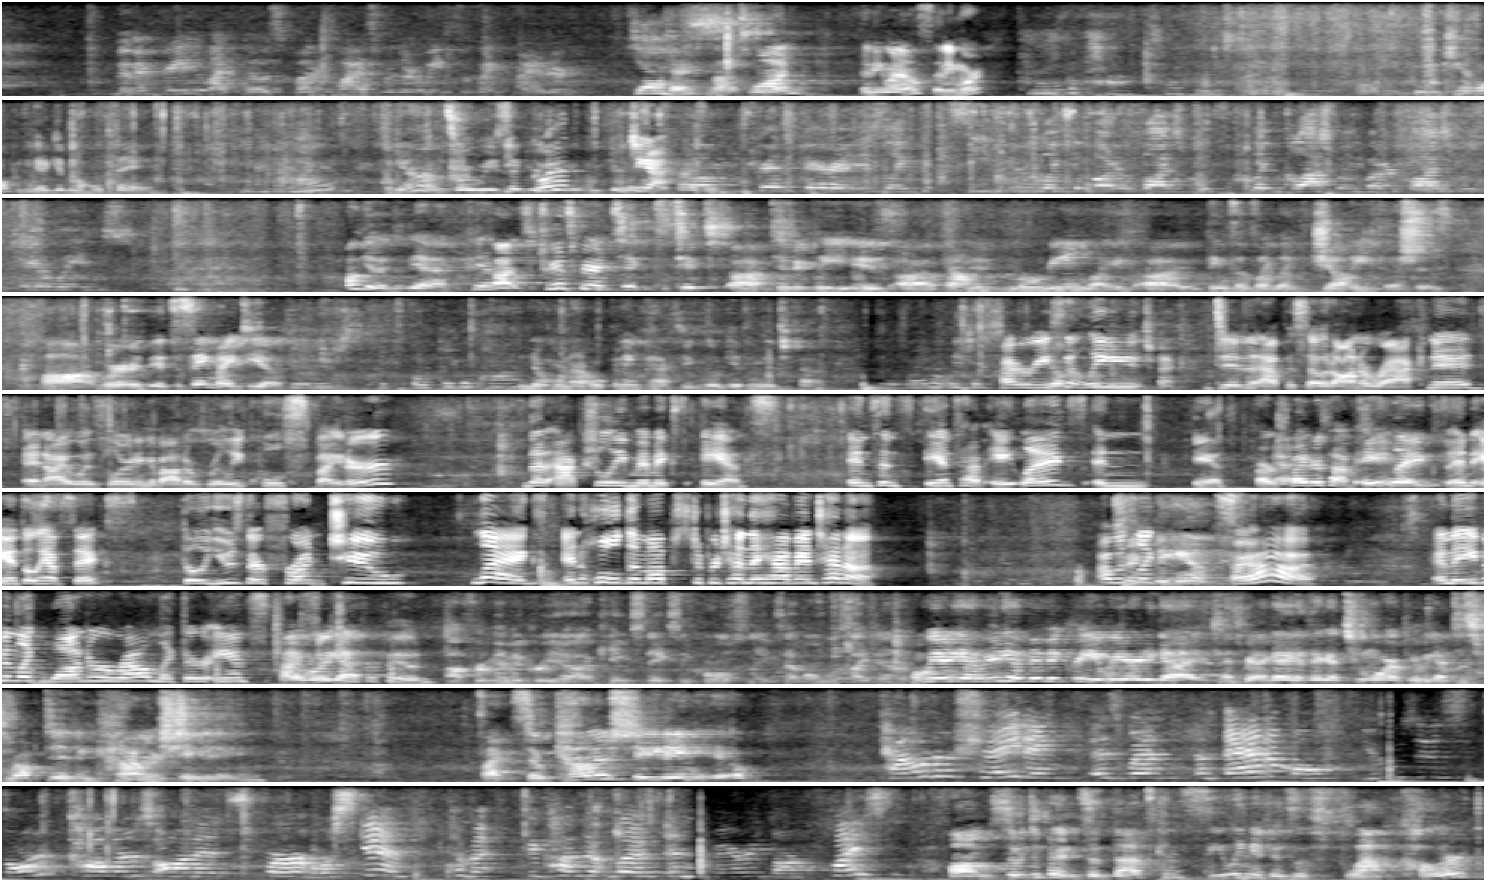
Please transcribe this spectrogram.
Mimicry, like those butterflies where their wings look like a predator. Yes. Okay, that's one. Anyone else? Any more? Can I have a pack so I can just take it You can't open it. You gotta give them the whole thing. What? Yeah, that's what we said. You're ahead. giving- giving What you them got? prizes. Um, transparent is like see-through, like the butterflies with like glass wing butterflies with clear wings. I'll give it. Yeah. Uh, so transparent tick, tick, uh, typically is uh, found in marine life. Uh, things of like like jellyfishes, uh, where it's the same idea. Can we just quick open the pack? No, we're not opening packs. You can go give them each pack. Why don't we just? I No, go give them recently each pack. did an episode on arachnids, and I was learning about a really cool spider that actually mimics ants. And since ants have eight legs and ants or uh, spiders have eight eight legs legs, and ants ants have only have six, they'll use their front two legs and hold them up to pretend they have antenna. I was Trick like, the ants. yeah. And they even like wander around like they're ants All right, what we searching got? for food. Uh, for mimicry, uh, king snakes and coral snakes have almost identical. Well, we already got we already got mimicry and we already got transparent. I gotta get I got two more up here. We got disruptive and counter shading. All right, so counter shading. Oh, Counter shading is when an animal uses dark colors on its fur or skin to ma- because it lives in very dark places. Um, so it depends. So that's concealing if it's a flat color.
